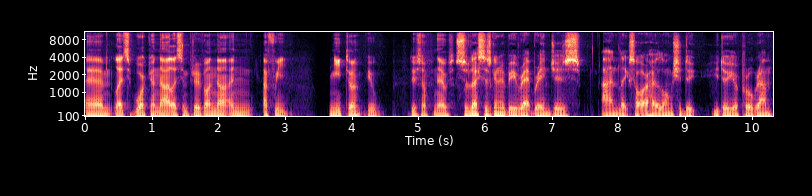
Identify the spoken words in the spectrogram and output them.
Um, let's work on that. Let's improve on that. And if we need to, we'll do something else." So this is going to be rep ranges and like sort of how long should do you do your program.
